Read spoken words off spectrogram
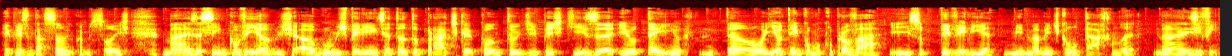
representação em comissões. Mas assim, convenhamos, alguma experiência tanto prática quanto de pesquisa eu tenho. Então, e eu tenho como comprovar. E isso deveria minimamente contar, não é? Mas enfim,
